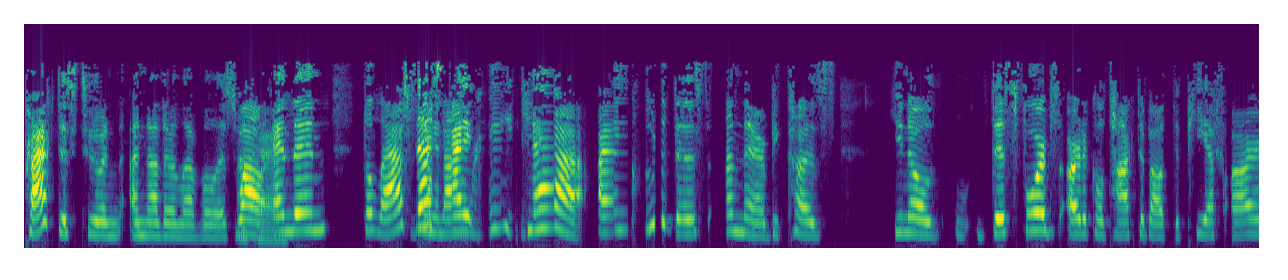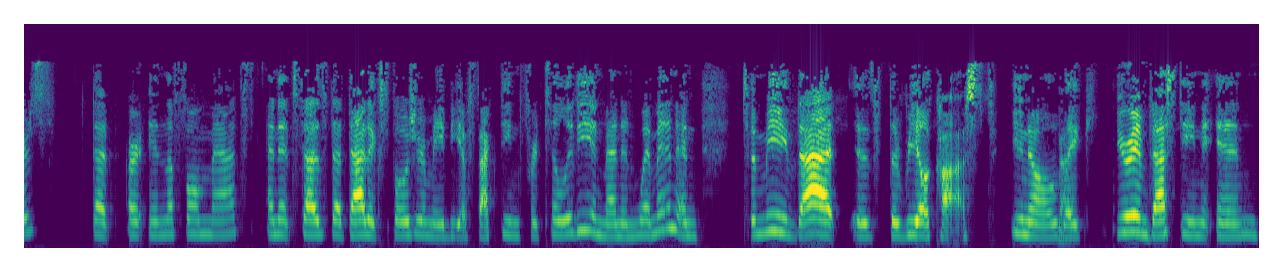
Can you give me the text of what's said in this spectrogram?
practice to an, another level as well. Okay. And then the last That's thing, and I, great. yeah, I included this on there because, you know, this Forbes article talked about the PFRs that are in the foam mats and it says that that exposure may be affecting fertility in men and women. And to me, that is the real cost, you know, Right. like you're investing in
